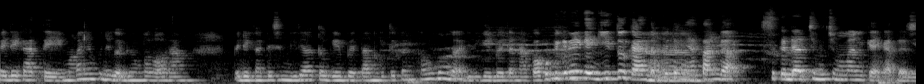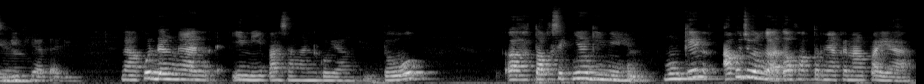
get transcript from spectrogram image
PDKT. Makanya aku juga bingung kalau orang PDKT sendiri atau gebetan gitu kan, kamu mau nggak jadi gebetan aku? Aku pikirnya kayak gitu kan, tapi Hmm. ternyata nggak sekedar cem-ceman kayak kata si. Divya tadi. Nah aku dengan ini pasanganku yang itu eh toksiknya gini, mungkin aku juga nggak tahu faktornya kenapa ya.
